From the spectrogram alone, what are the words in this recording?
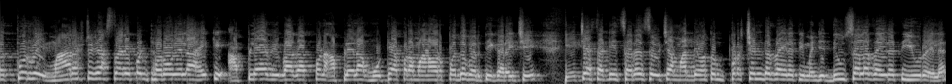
तत्पूर्वी महाराष्ट्र शासनाने पण ठरवलेलं आहे की आपल्या विभागात पण आपल्याला मोठ्या प्रमाणावर पदभरती करायची. याच्यासाठी सरसेवेच्या माध्यमातून प्रचंड जाहिराती म्हणजे दिवसाला जाहिराती येऊ राहिल्या.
